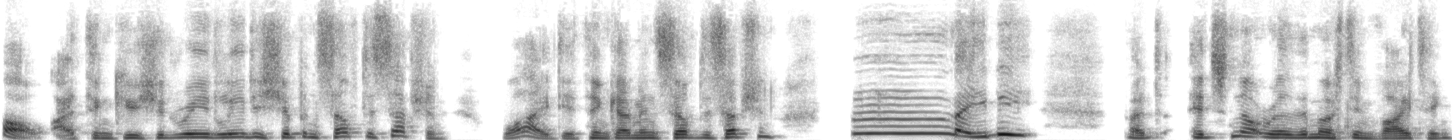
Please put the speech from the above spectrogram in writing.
Oh, I think you should read Leadership and Self Deception. Why? Do you think I'm in self deception? Mm, maybe, but it's not really the most inviting.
